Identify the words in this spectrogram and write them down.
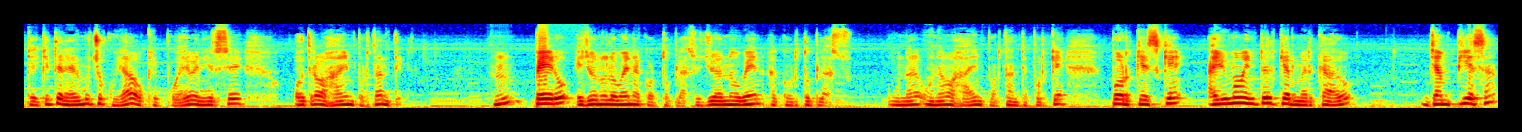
que hay que tener mucho cuidado, que puede venirse otra bajada importante. Pero ellos no lo ven a corto plazo, ellos ya no ven a corto plazo una, bajada importante. ¿Por qué? Porque es que hay un momento en el que el mercado ya empieza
